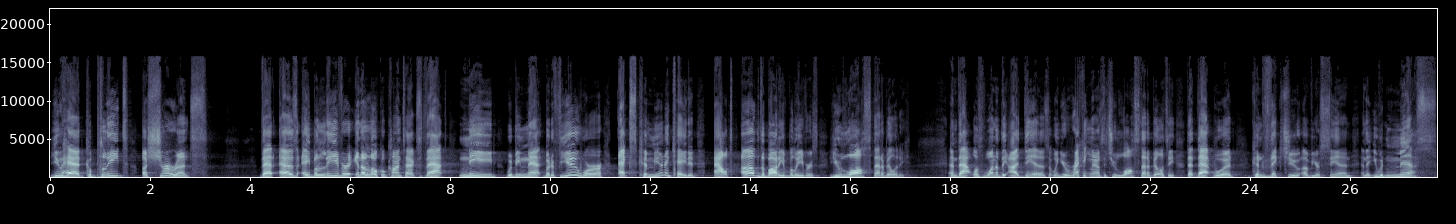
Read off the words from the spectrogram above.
you had complete assurance that as a believer in a local context that need would be met. But if you were excommunicated out of the body of believers, you lost that ability. And that was one of the ideas that when you recognize that you lost that ability, that that would convict you of your sin and that you would miss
